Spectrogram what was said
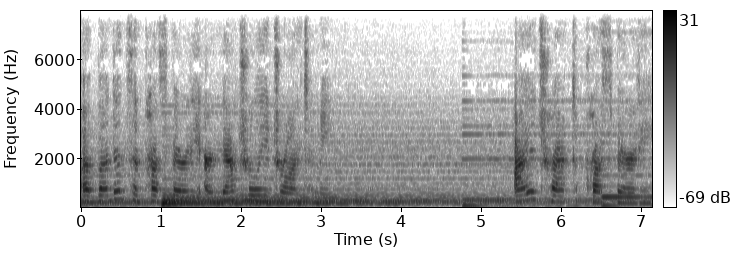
Abundance and prosperity are naturally drawn to me. I attract prosperity.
